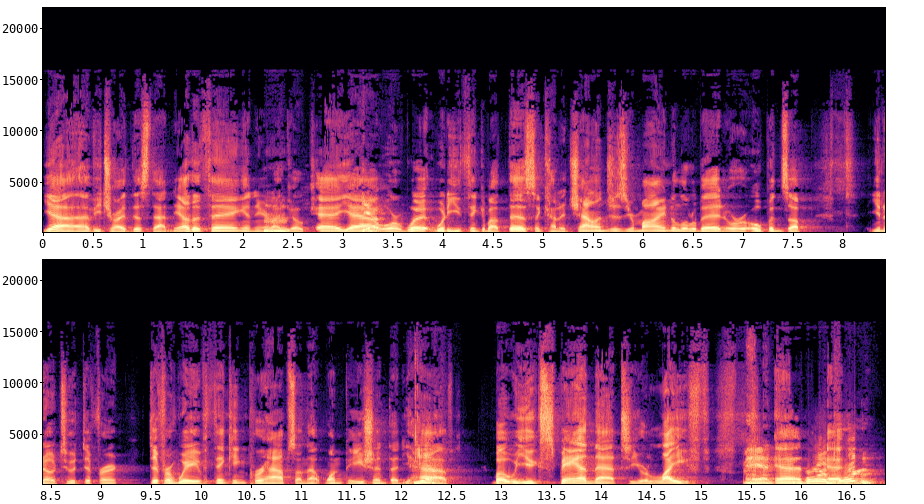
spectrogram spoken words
yeah, have you tried this, that, and the other thing? And you're mm. like, okay, yeah. yeah. Or what what do you think about this? And kind of challenges your mind a little bit or opens up, you know, to a different different way of thinking, perhaps on that one patient that you yeah. have. But when you expand that to your life, man, and more important. And,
